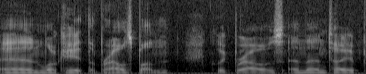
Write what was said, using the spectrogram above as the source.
and locate the browse button. Click browse and then type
